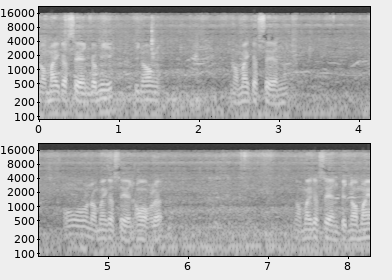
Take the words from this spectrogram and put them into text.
หน่อไม้กระแสนก็มีพี่น้องหน่อไม้กระแสนนโอ้หน่อไม้กระแสนออกแล้วหน่อไม้กระแสนเป็นหน่อไม้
